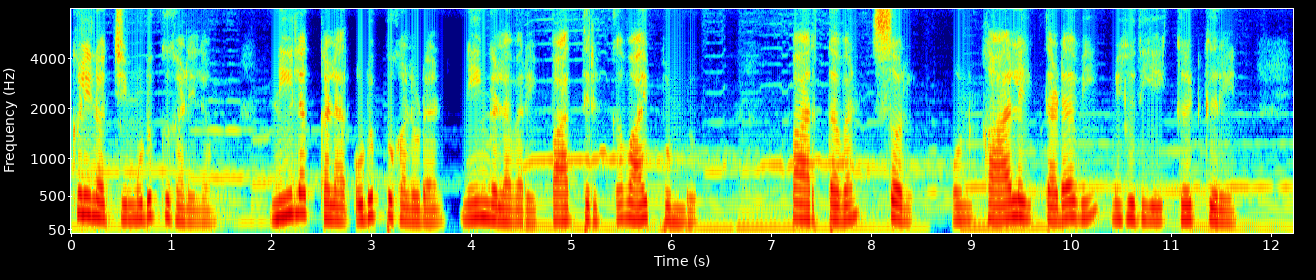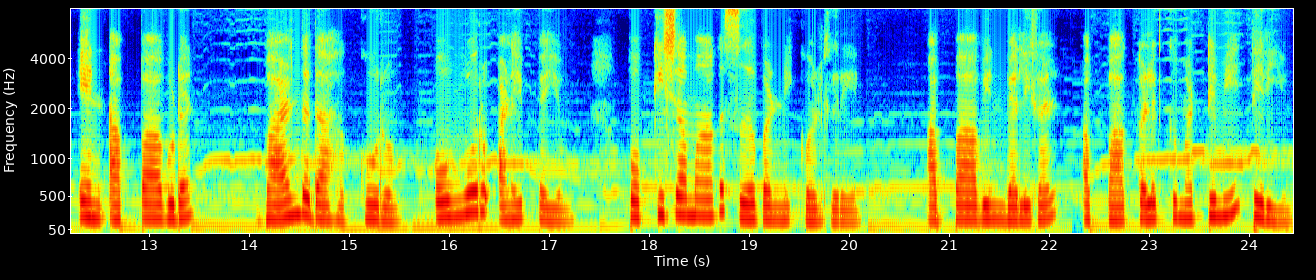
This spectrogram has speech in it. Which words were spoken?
கிளிநொச்சி முடுக்குகளிலும் நீலக்கலர் உடுப்புகளுடன் நீங்கள் அவரை பார்த்திருக்க வாய்ப்புண்டு. பார்த்தவன் சொல் உன் காலை தடவி மிகுதியை கேட்கிறேன். என் அப்பாவுடன் வாழ்ந்ததாக கூறும் ஒவ்வொரு அழைப்பையும் பொக்கிஷமாக சேவண்ணிக் கொள்கிறேன். அப்பாவின் வழிகள் அப்பாக்களுக்கு மட்டுமே தெரியும்.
